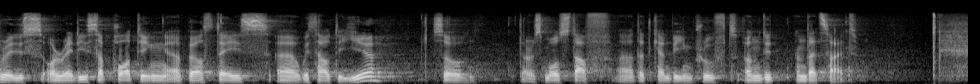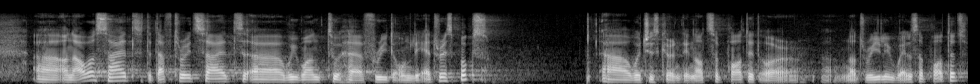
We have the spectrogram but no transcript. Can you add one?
is already supporting uh, birthdays uh, without a year, so there is more stuff uh, that can be improved on, on that side. Uh, on our side, the DAVdroid side, uh, we want to have read-only address books, which is currently not supported or not really well supported.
